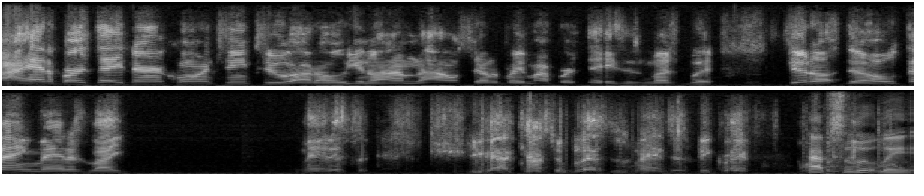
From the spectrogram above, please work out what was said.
I had a birthday during quarantine too. Although you know I'm I don't celebrate my birthdays as much, but still the, the whole thing, man, it's like, man, it's you gotta count your blessings, man. Just be grateful. Absolutely.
